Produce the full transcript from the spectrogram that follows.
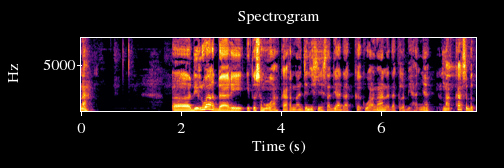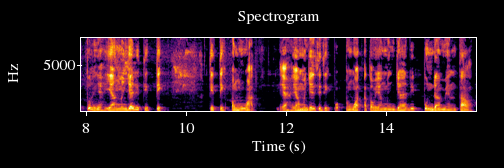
Nah, e, di luar dari itu semua karena jenis-jenis tadi ada kekurangan, ada kelebihannya, maka sebetulnya yang menjadi titik titik penguat ya yang menjadi titik penguat atau yang menjadi fundamental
